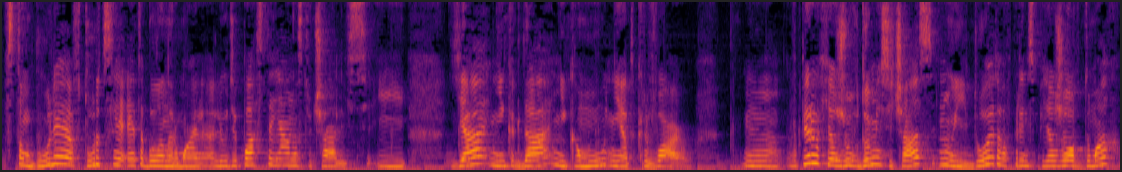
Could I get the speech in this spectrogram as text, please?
В Стамбуле, в Турции это было нормально. Люди постоянно стучались. И я никогда никому не открываю. Во-первых, я живу в доме сейчас, ну и до этого, в принципе, я жила в домах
